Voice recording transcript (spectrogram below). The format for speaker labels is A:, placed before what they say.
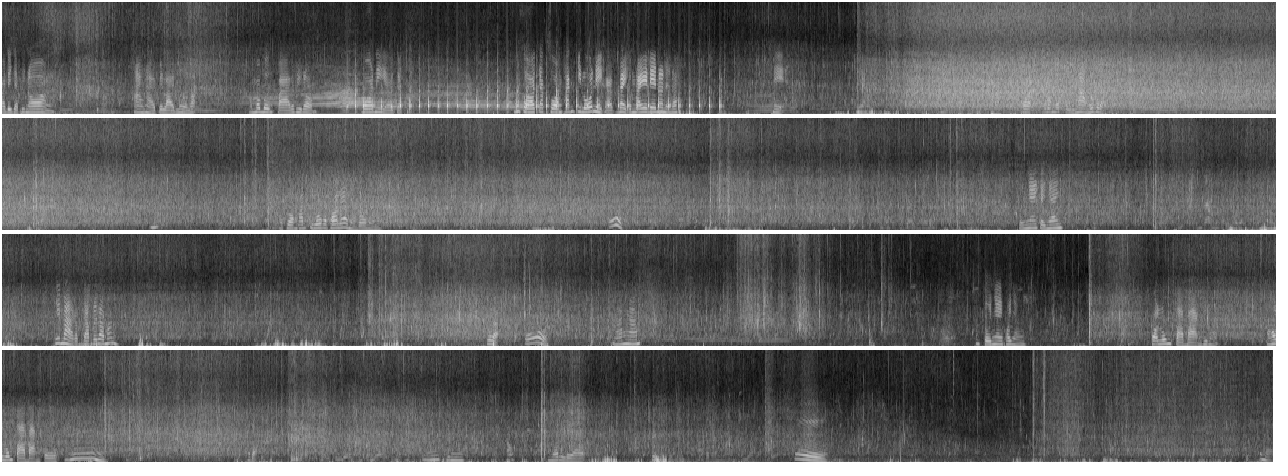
A: วัสดีจ้ะพี่น้องห่างหายไปหลายมือเนาะเอามาเบิ่งป่าแล้วพี่น้องบอนี่เอาจากมุสอจากสองพันกิโลนี่ก็ได้กำไรได้เนาะเนี่ยเนาะนี่เนี่ยก็ลงมาตีน้ำล้วก็ได้ สองพันกิโลก็พอแล้วเนี่ยบอเนี่ยนะโอ้ไก่ใหญ่ไก่ใหญ่ที่หมากับจับไว้แล้วมั้งพูดอะโอ้งามงามมัน ตัวใหญ่เพราะยังเพราะลงป่าบางที่น่ะเพราะเขาลงป่าบางโตอืมนี่ดอกอืมกินหมดแล้วเออนั่นแหละ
